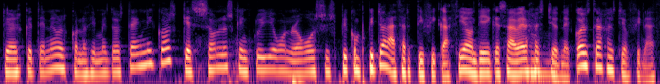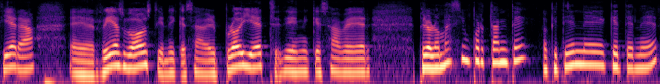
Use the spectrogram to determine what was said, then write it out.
Tienes que tener unos conocimientos técnicos que son los que incluye, bueno, luego os explico un poquito la certificación. Tiene que saber gestión de costes, gestión financiera, eh, riesgos, tiene que saber project, tiene que saber pero lo más importante, lo que tiene que tener,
